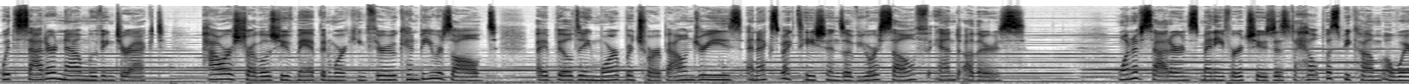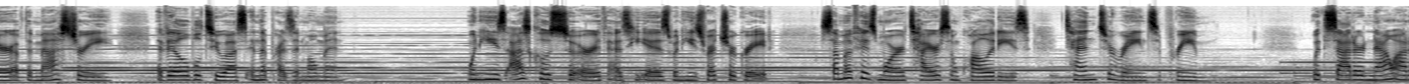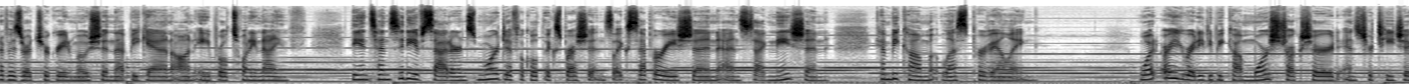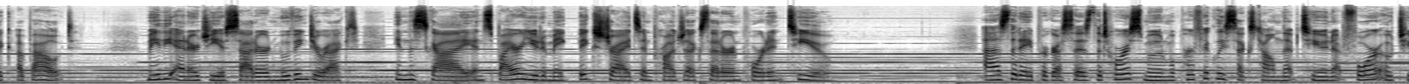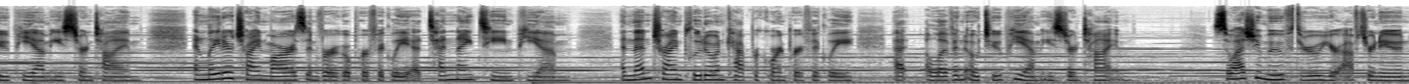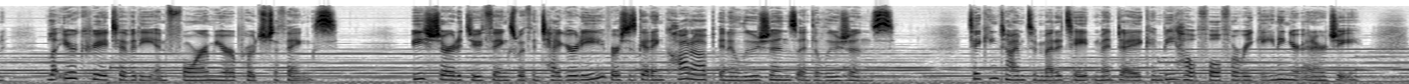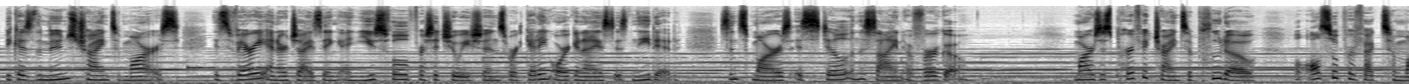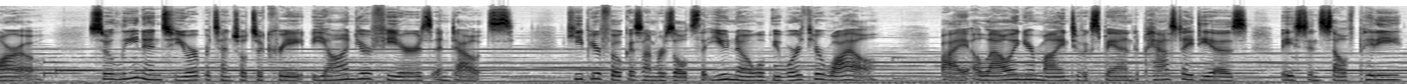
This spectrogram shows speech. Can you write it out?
With Saturn now moving direct, power struggles you may have been working through can be resolved by building more mature boundaries and expectations of yourself and others. One of Saturn's many virtues is to help us become aware of the mastery available to us in the present moment. When he's as close to Earth as he is when he's retrograde, some of his more tiresome qualities tend to reign supreme. With Saturn now out of his retrograde motion that began on April 29th, the intensity of Saturn's more difficult expressions like separation and stagnation can become less prevailing. What are you ready to become more structured and strategic about? May the energy of Saturn moving direct in the sky inspire you to make big strides in projects that are important to you. As the day progresses, the Taurus moon will perfectly sextile Neptune at 4:02 p.m. Eastern Time and later trine Mars in Virgo perfectly at 10:19 p.m. and then trine Pluto and Capricorn perfectly at 11:02 p.m. Eastern Time. So as you move through your afternoon, let your creativity inform your approach to things. Be sure to do things with integrity versus getting caught up in illusions and delusions. Taking time to meditate midday can be helpful for regaining your energy because the moon's trine to Mars is very energizing and useful for situations where getting organized is needed, since Mars is still in the sign of Virgo. Mars's perfect trine to Pluto will also perfect tomorrow, so lean into your potential to create beyond your fears and doubts. Keep your focus on results that you know will be worth your while by allowing your mind to expand past ideas based in self pity,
